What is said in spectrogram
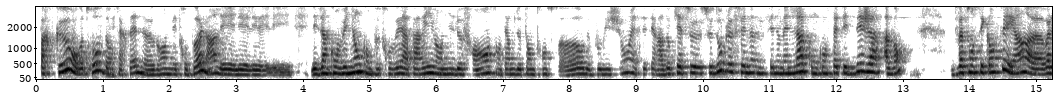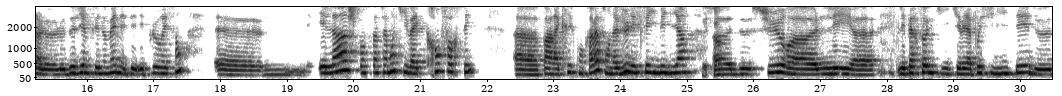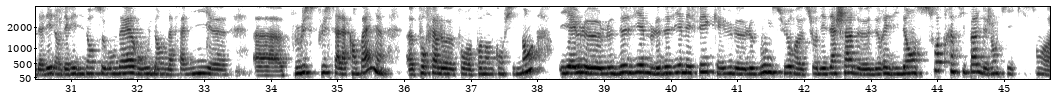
parce qu'on retrouve dans certaines euh, grandes métropoles hein, les, inconvénients qu'on peut trouver à Paris ou en Ile-de-France en termes de temps de transport, de pollution, etc. Donc il y a ce, double phénomène-là qu'on constatait déjà avant, de façon séquencée. Hein, euh, voilà, le, deuxième phénomène est, plus récent. Euh, et là, je pense sincèrement qu'il va être renforcé euh, par la crise qu'on traverse. On a vu l'effet immédiat euh, de, sur euh, les, les personnes qui, qui, avaient la possibilité d'aller dans des résidences secondaires ou dans la famille plus, plus à la campagne pour faire le, pour, pendant le confinement. Il y a eu le, le deuxième, le deuxième effet qui a eu le, le boom sur, sur des achats de, de résidences, soit principales des gens qui, qui sont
